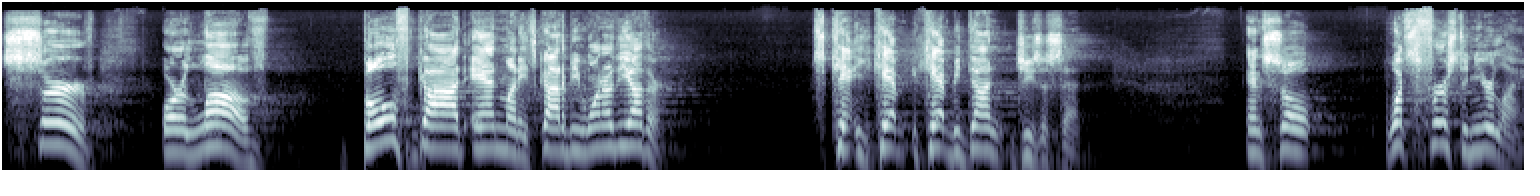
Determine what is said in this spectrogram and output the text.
serve or love both God and money. It's got to be one or the other. Can't, you can't, it can't be done, Jesus said. And so, what's first in your life?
